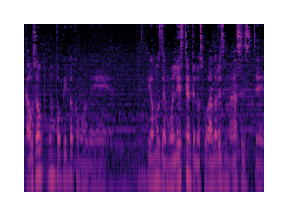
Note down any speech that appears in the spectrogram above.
causó un poquito como de digamos de molestia entre los jugadores más este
